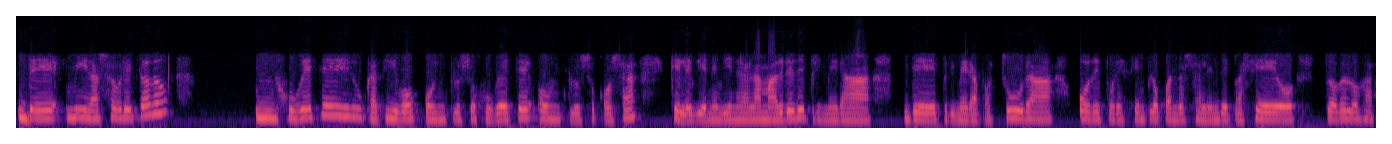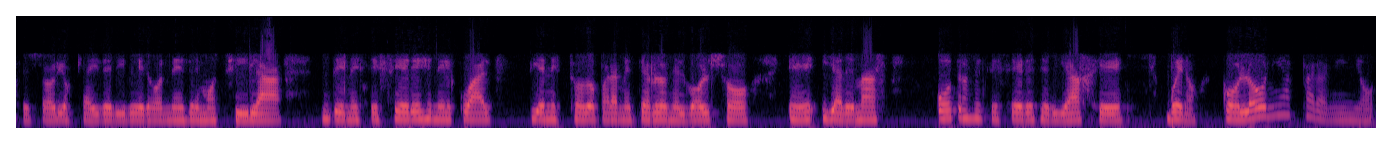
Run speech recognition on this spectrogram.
De, mira, sobre todo juguete educativo o incluso juguete o incluso cosas que le vienen bien a la madre de primera de primera postura o de por ejemplo cuando salen de paseo todos los accesorios que hay de biberones de mochila de neceseres en el cual tienes todo para meterlo en el bolso eh, y además otros neceseres de viaje. Bueno colonias para niños.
